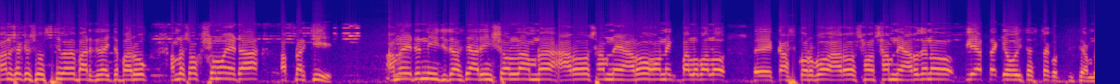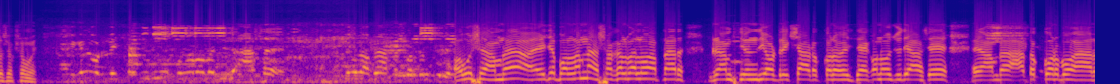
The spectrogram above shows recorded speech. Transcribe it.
মানুষ একটা স্বস্তিভাবে বাড়িতে যাইতে পারুক। আমরা সবসময় এটা আপনার কি আমরা এটা নিয়ে যেতে আর ইনশাল্লাহ আমরা আরও সামনে আরও অনেক ভালো ভালো কাজ করব আরও সামনে আরও যেন ক্লিয়ার থাকে ওই চেষ্টা করতেছি আমরা সবসময়। অবশ্যই আমরা এই যে বললাম না সকালবেলাও আপনার গ্রাম সিএনজি অটোরিক্সা আটক করা হয়েছে। এখনও যদি আসে আমরা আটক করব আর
